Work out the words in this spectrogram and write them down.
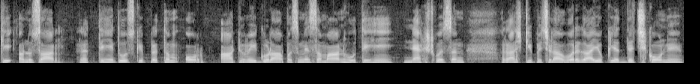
के अनुसार रखते हैं तो उसके प्रथम और आठवें गुण आपस में समान होते हैं। नेक्स्ट क्वेश्चन राष्ट्रीय पिछड़ा वर्ग आयोग के अध्यक्ष कौन है?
